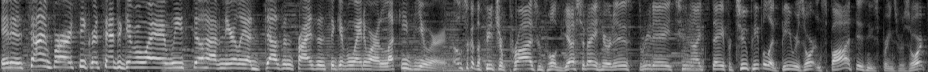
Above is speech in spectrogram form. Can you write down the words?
It is time for our Secret Santa giveaway. We still have nearly a dozen prizes to give away to our lucky viewers. Let's look at the feature prize we pulled yesterday. Here it is three day, two night stay for two people at B Resort and Spa at Disney Springs Resort.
